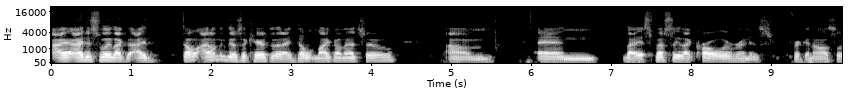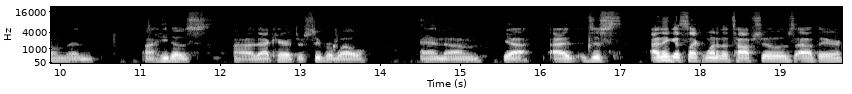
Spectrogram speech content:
I I just really like I don't I don't think there's a character that I don't like on that show. Um, and like especially like Karl Urban is freaking awesome, and uh, he does uh, that character super well. And um, yeah, I just I think it's like one of the top shows out there.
